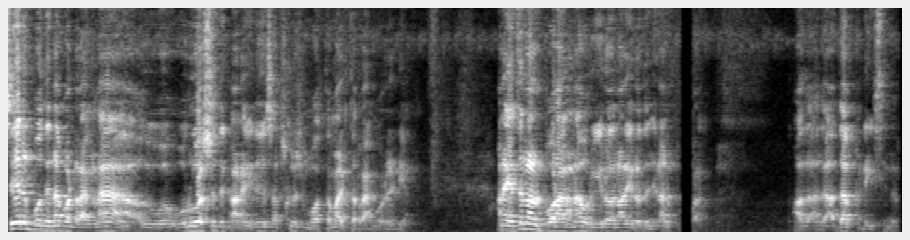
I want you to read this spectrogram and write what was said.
சேரும்போது என்ன பண்ணுறாங்கன்னா அது ஒ- ஒரு வருஷத்துக்கான இது சப்ஸ்கிரிப்ஷன் மொத்தமாக எடுத்துடுறாங்க ஒரேடியாக ஆனால் எத்தனை நாள் போகிறாங்கன்னா ஒரு இருபது நாள் இருபத்தஞ்சு நாள் போகிறாங்க அதான் அது அதான் கடைசின்னு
